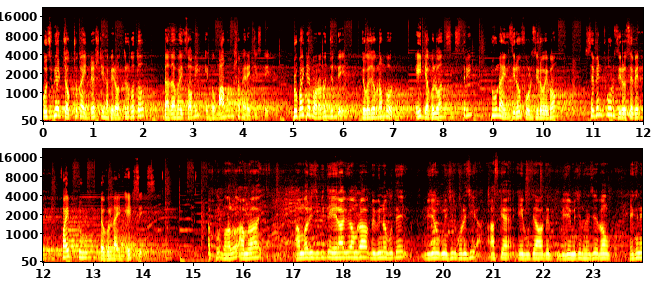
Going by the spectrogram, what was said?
কোচবিহার চকচকা ইন্ডাস্ট্রি হাবের অন্তর্গত দাদাভাই সমি এবং মা মনসা ভ্যারাইটিসতে প্রোভাইডার মনোরঞ্জন দে। যোগাযোগ number eight double one six three two nine zero four zero এবং seven four zero seven five two double nine eight six খুব ভালো, আমরা আমবাড়ি জিপিতে, এর আগেও আমরা বিভিন্ন বুথে বিজয় মিছিল করেছি। আজকে এই বুথে আমাদের বিজয় মিছিল হয়েছে এবং এখানে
